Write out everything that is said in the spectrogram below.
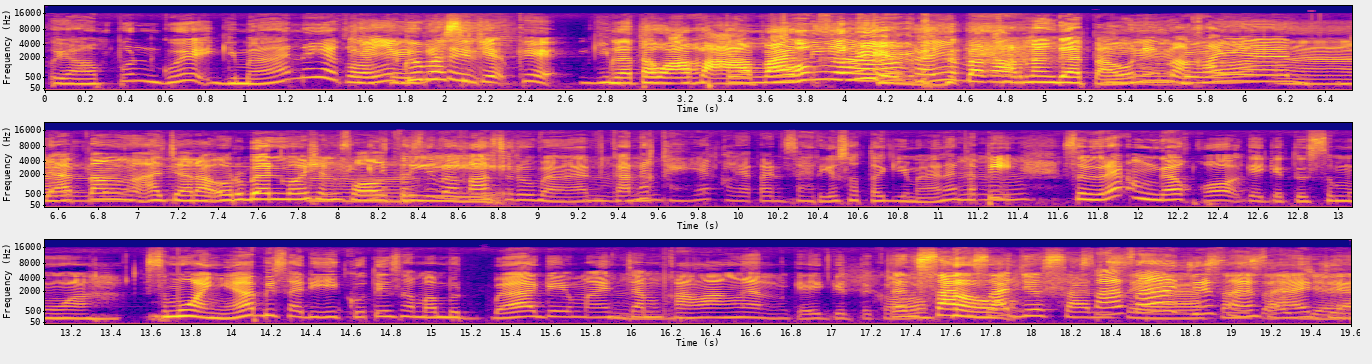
ya ampun gue gimana ya kalau Kayaknya kayak gue gitu masih ya? kayak kayak nggak tahu apa-apa nih ya. ya. Kayaknya bakal Karena nggak tahu Iya nih dong. makanya Nah, datang acara Urban Motion Hmm. Voltri. pasti bakal seru banget karena kayaknya kelihatan serius atau gimana tapi sebenarnya enggak kok kayak gitu semua semuanya bisa diikutin sama berbagai macam kalangan kayak gitu dan kalau sans mau. saja sans, sans ya, aja sans aja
